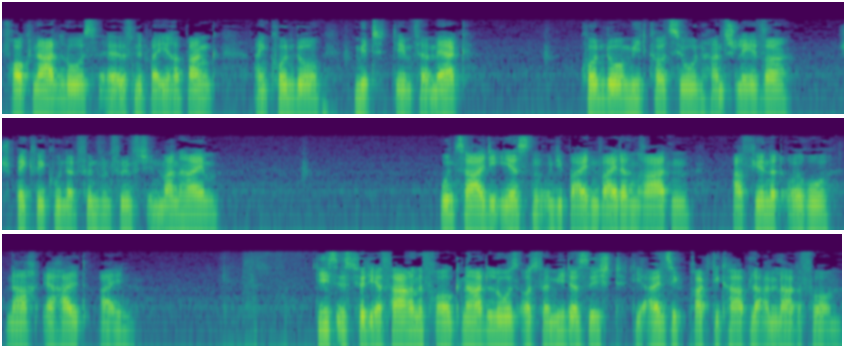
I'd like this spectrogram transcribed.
Frau Gnadenlos eröffnet bei ihrer Bank ein Konto mit dem Vermerk Konto Mietkaution Hans Schläfer, Speckweg 155 in Mannheim und zahlt die ersten und die beiden weiteren Raten a 400 Euro nach Erhalt ein. Dies ist für die erfahrene Frau Gnadenlos aus Vermietersicht die einzig praktikable Anlageform.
